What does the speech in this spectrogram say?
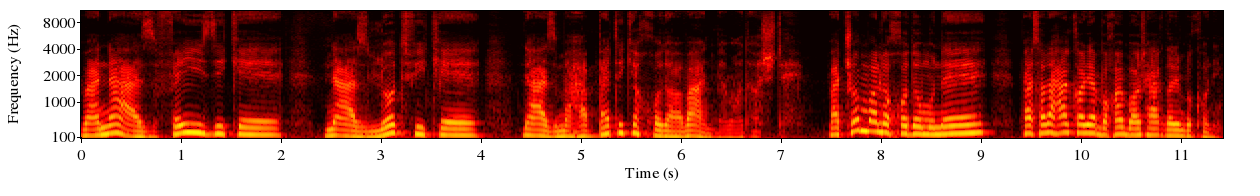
و نه از فیضی که نه از لطفی که نه از محبتی که خداوند به ما داشته. و چون مال خودمونه پس حالا هر کاری هم بخوایم باش حق داریم بکنیم.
